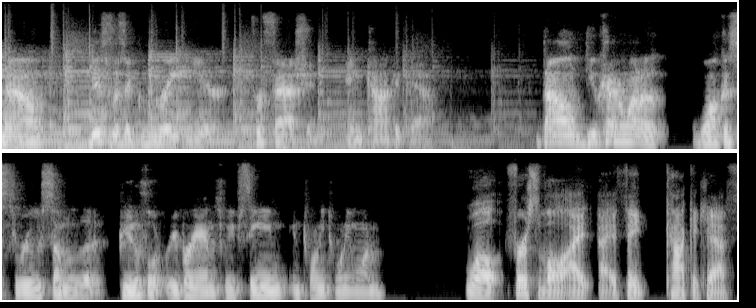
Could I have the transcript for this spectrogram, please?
Now, this was a great year for fashion in CONCACAF. Donald, do you kind of want to walk us through some of the beautiful rebrands we've seen in 2021? Well, first of all, I, I think CONCACAF,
